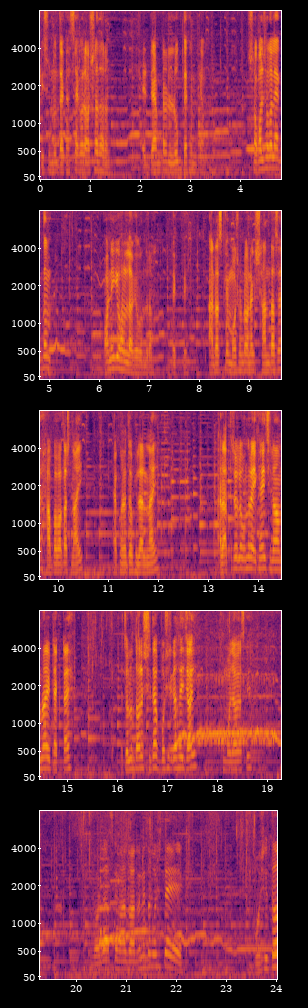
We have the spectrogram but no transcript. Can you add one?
কি সুন্দর দেখাচ্ছে একবার অসাধারণ। এই ড্যামটার লুক দেখুন কেমন। সকাল সকালে একদম অনেকই ভালো লাগে বন্ধুরা, দেখতে। আর আজকে মৌসুমটা অনেক শান্ত আছে হাওয়া বাতাস নাই এখনও তো ফিলহাল নাই। আর রাত্রে হলে বন্ধুরা এখানেই ছিলাম আমরা, এই ট্যাগটায়। তা চলুন তাহলে সিধা বসির কাছেই যাই। খুব মজা হবে আজকে। বড়দা আজকে মাছ বাঁধবে না তো বসিতে? বসি তো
